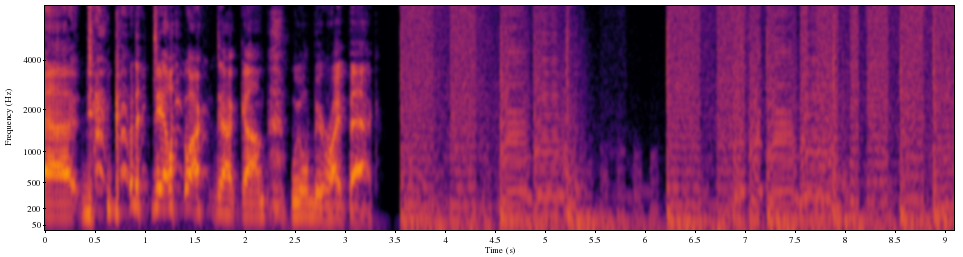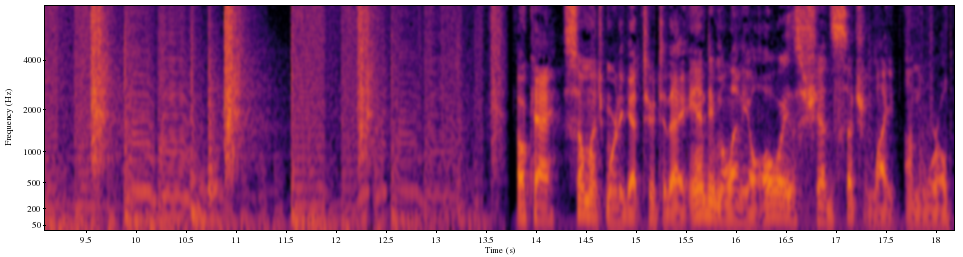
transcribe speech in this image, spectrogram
Uh, go to dailywire.com. We will be right back. Okay, so much more to get to today. Andy Millennial always sheds such light on the world.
